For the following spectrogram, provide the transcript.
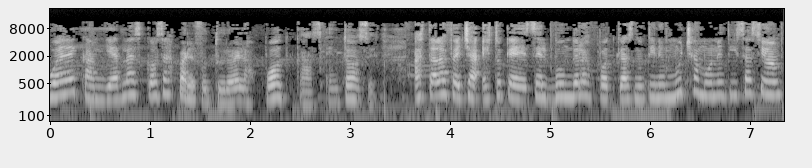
puede cambiar las cosas para el futuro de los podcasts. Entonces, hasta la fecha, esto que es el boom de los podcasts no tiene mucha monetización,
